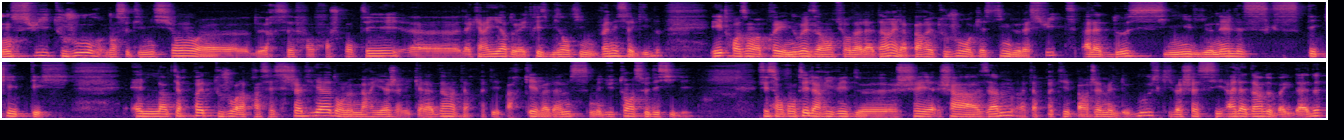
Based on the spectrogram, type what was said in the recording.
on suit toujours dans cette émission euh, de RCF en Franche-Comté euh, la carrière de l'actrice byzantine Vanessa Guide. Et trois ans après les nouvelles aventures d'Aladin, elle apparaît toujours au casting de la suite, à la 2, signée Lionel Stekete. Elle interprète toujours la princesse Shalia, dont le mariage avec Aladin, interprété par Kev Adams, met du temps à se décider. C'est sans compter l'arrivée de Shah Azam, interprété par Jamel Debbouze, qui va chasser Aladdin de Bagdad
